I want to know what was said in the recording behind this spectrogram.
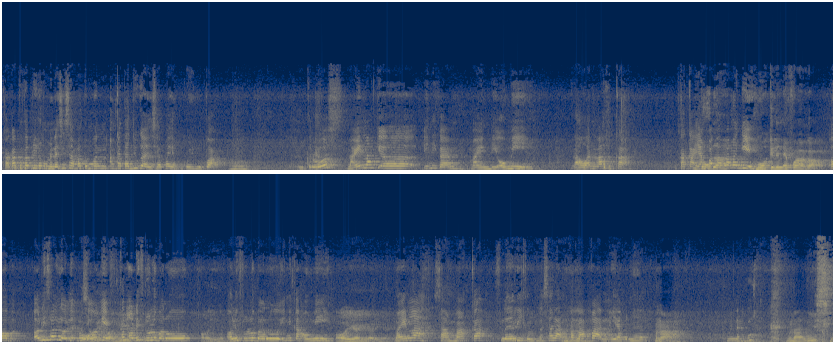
kakak tetap direkomendasi sama temen angkatan juga siapa ya? Pokoknya lupa. Hmm. Terus mainlah ke ini kan main di Omi. Lawanlah kak kakak yang Itu 48 udah lagi. mewakilin FKH kak? Oh Olive lagi Olive, masih Oh, Olive, Olive. kan. Olive dulu baru oh iya Olive dulu baru ini kan Omi. Oh iya iya iya mainlah sama kak Fleury kalau nggak salah Hmm. 48 iya bener menang. Bener menangis.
